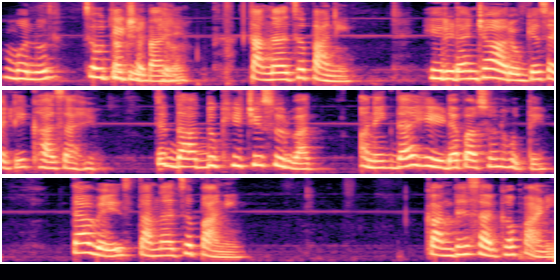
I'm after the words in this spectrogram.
म्हणून चौथी टीप आहे. तांदळाचं पाणी. हिरड्यांच्या आरोग्यासाठी खास आहे. तर दातदुखीची सुरुवात अनेकदा हिरड्यापासून होते. त्यावेळेस तांदळाचं पाणी. कांद्यासारखं पाणी.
